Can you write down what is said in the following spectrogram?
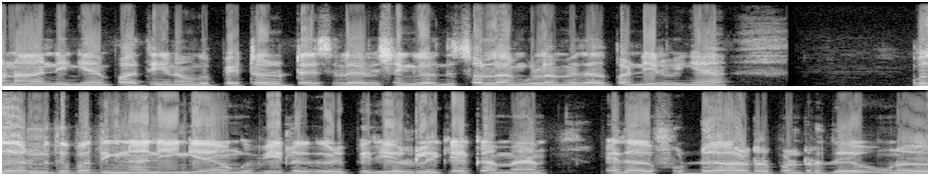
ஆனால் நீங்கள் பார்த்தீங்கன்னா உங்கள் பெற்றோர்கிட்ட சில விஷயங்களை வந்து சொல்லாமல் கொள்ளாமல் ஏதாவது பண்ணிடுவீங்க உதாரணத்துக்கு பார்த்தீங்கன்னா நீங்கள் உங்கள் வீட்டில் இருக்கிற பெரியவர்களை கேட்காம ஏதாவது ஃபுட்டு ஆர்டர் பண்ணுறது உணவு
